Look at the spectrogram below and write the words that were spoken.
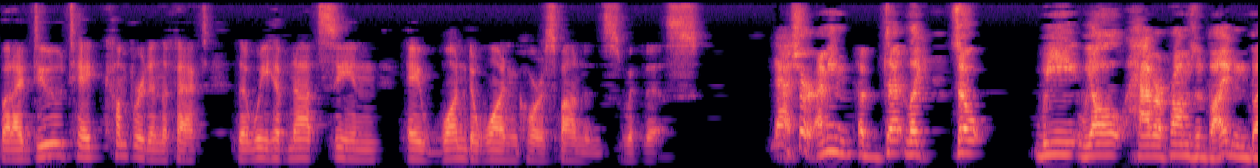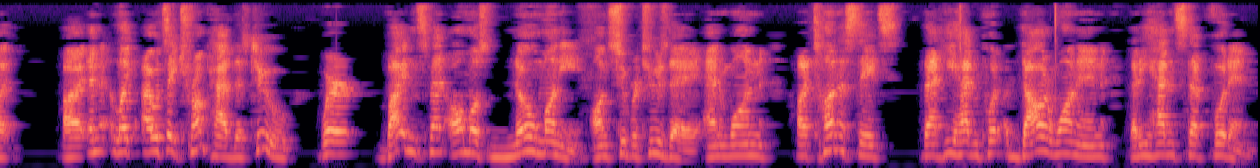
but I do take comfort in the fact that we have not seen a one to one correspondence with this. Yeah, sure. I mean, uh, like, so we we all have our problems with Biden, but uh, and like I would say Trump had this too, where Biden spent almost no money on Super Tuesday and won a ton of states that he hadn't put a dollar one in that he hadn't stepped foot in.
